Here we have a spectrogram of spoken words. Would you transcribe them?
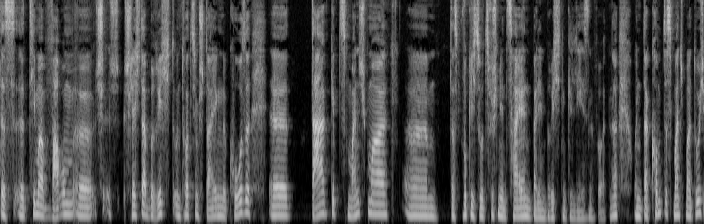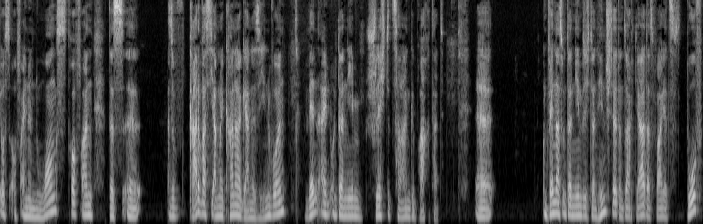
das äh, Thema, warum äh, sch schlechter Bericht und trotzdem steigende Kurse, äh, da gibt's manchmal ähm, das wirklich so zwischen den Zeilen bei den Berichten gelesen wird. Ne? Und da kommt es manchmal durchaus auf eine Nuance drauf an, dass äh, also gerade was die Amerikaner gerne sehen wollen, wenn ein Unternehmen schlechte Zahlen gebracht hat, äh, und wenn das Unternehmen sich dann hinstellt und sagt, ja, das war jetzt doof,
